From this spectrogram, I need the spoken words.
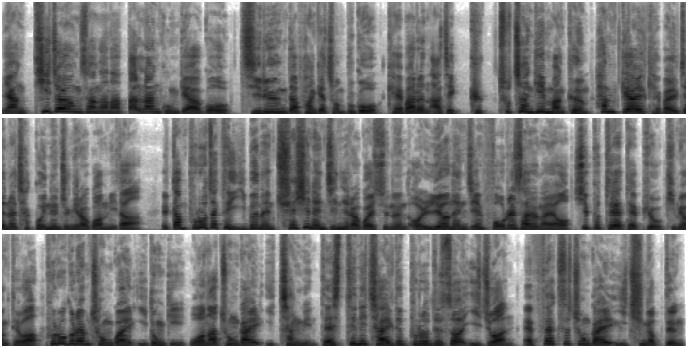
그냥 티저 영상 하나 딸랑 공개하고 질의응답한 게 전부고 개발은 아직 극초창기인 만큼 함께할 개발진을 찾고 있는 중이라고 합니다. 일단 프로젝트 이브는 최신 엔진이라고 할 수 있는 언리얼 엔진 4를 사용하여 시프트의 대표 김형태와 프로그램 총괄 이동기 원화 총괄 이창민 데스티니 차일드 프로듀서 이주환 FX 총괄 이충엽 등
